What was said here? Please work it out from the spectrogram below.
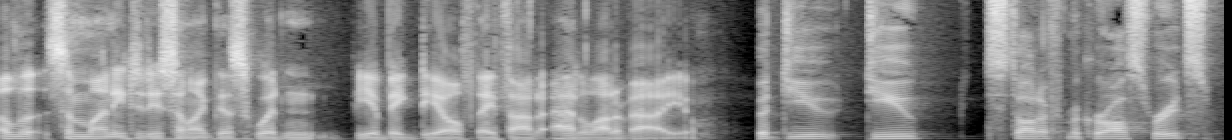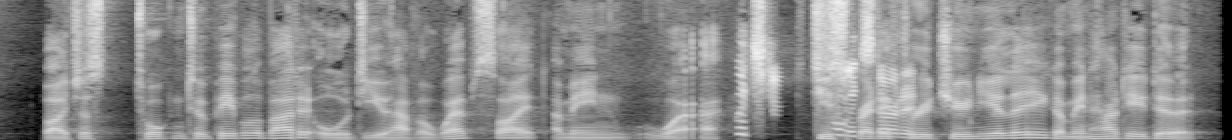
a, some money to do something like this wouldn't be a big deal if they thought it had a lot of value. But do you do you start it from a grassroots by just talking to people about it, or do you have a website? I mean, where, Which, do you spread started, it through Junior League? I mean, how do you do it?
